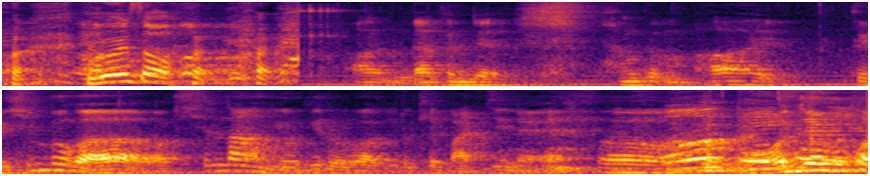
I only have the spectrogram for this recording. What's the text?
그래서 아, 나 근데 방금 아, 그 신부가 막 신랑 여기를 막 이렇게 만지네. 어. 어, 네. 언제부터?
